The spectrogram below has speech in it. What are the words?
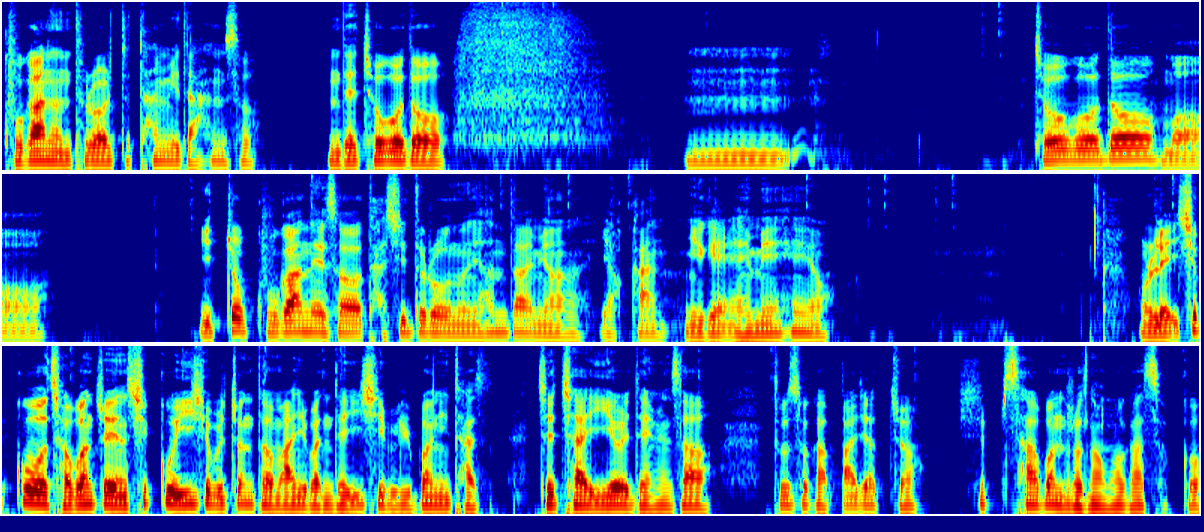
구간은 들어올 듯 합니다. 한수. 근데 적어도 음 적어도 뭐 이쪽 구간에서 다시 들어오느냐 한다면 약간 이게 애매해요. 원래 19 저번 주에는 19, 20을 좀 더 많이 봤는데 21번이 다 재차 2열되면서 두수가 빠졌죠. 14번으로 넘어갔었고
